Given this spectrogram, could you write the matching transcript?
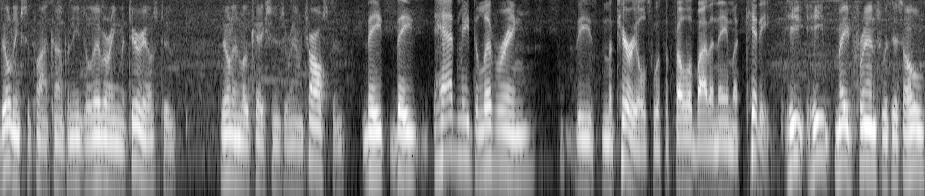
building supply company, delivering materials to building locations around Charleston. They they had me delivering these materials with a fellow by the name of Kitty. He he made friends with this old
